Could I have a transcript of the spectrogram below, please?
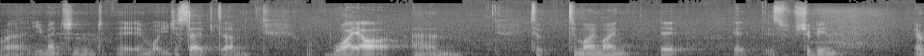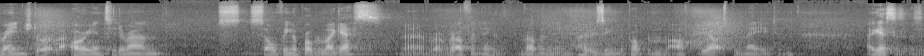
where you mentioned in what you just said um, why art um, to, to my mind it it, it should be arranged or oriented around solving a problem, I guess, uh, rather than rather than imposing the problem after the art's been made. And I guess,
